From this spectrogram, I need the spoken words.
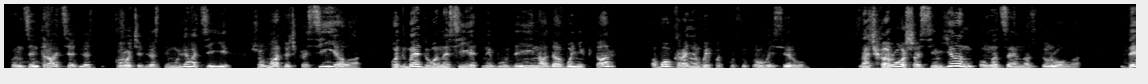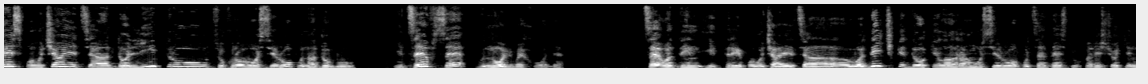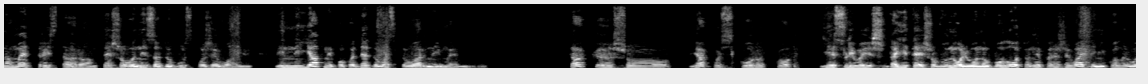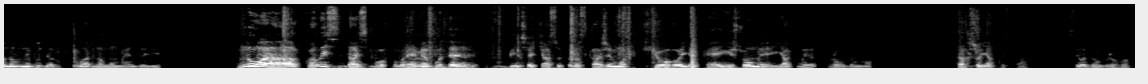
Концентрація для, коротше, для стимуляції, щоб маточка сіяла, від меду вона сіяти не буде. Їй треба або нектар, або в крайньому випадку цукровий сироп. Значить, хороша сім'я, повноцінна, здорова, десь виходить до літру цукрового сиропу на добу. І це все в ноль виходить. Це 1,3 виходить водички до кілограму сиропу. Це десь у перещоті на мед 300 грам. Те, що вони за добу споживають. Він ніяк не попаде до вас в товарний медний. Так е, що якось коротко. Якщо ви ж даєте, щоб в ноль воно було, то не переживайте, ніколи воно не буде в товарному медові. Ну, а колись, дасть Бог, время буде більше часу, то розкажемо, з чого, яке і що ми, як ми робимо. Так що якось так. Всього доброго.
